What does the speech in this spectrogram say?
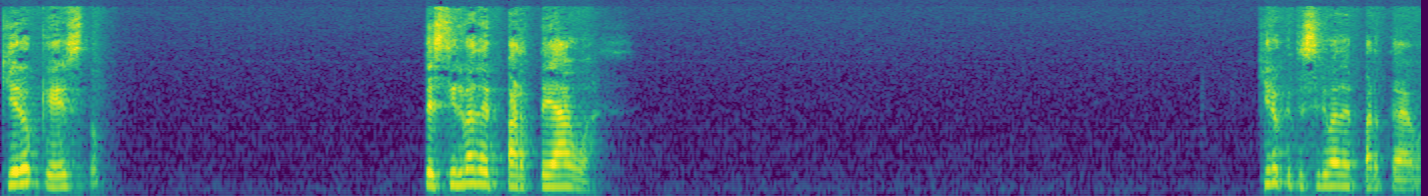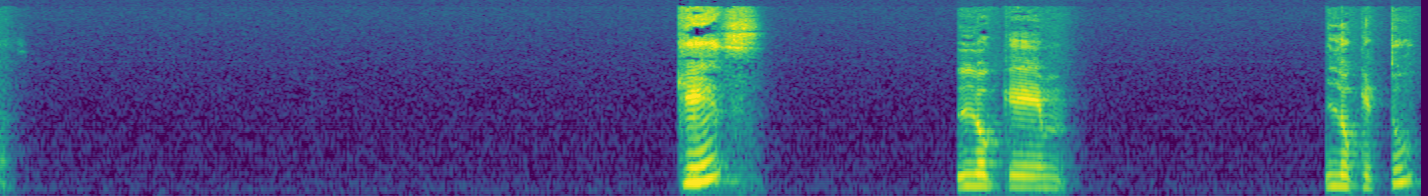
quiero que esto te sirva de parteaguas. Quiero que te sirva de parteaguas. ¿Qué es lo que lo que tú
